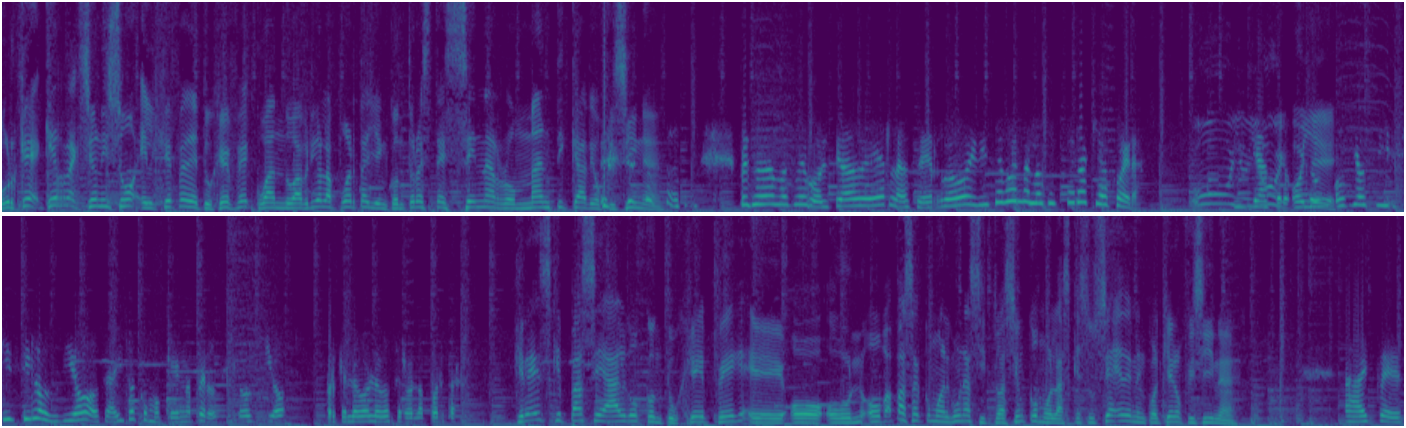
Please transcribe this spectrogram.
¿Por qué? ¿Qué reacción hizo el jefe de tu jefe cuando abrió la puerta y encontró esta escena romántica de oficina? Pues nada más me volteó a ver, la cerró y dice, bueno, los espero aquí afuera. uy, uy, ya, uy. Oye, obvio, sí, sí, sí los vio, o sea, hizo como que no, pero sí los vio, porque luego, luego cerró la puerta. ¿crees que pase algo con tu jefe eh, o, o no- o va a pasar como alguna situación como las que suceden en cualquier oficina? Ay, pues,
